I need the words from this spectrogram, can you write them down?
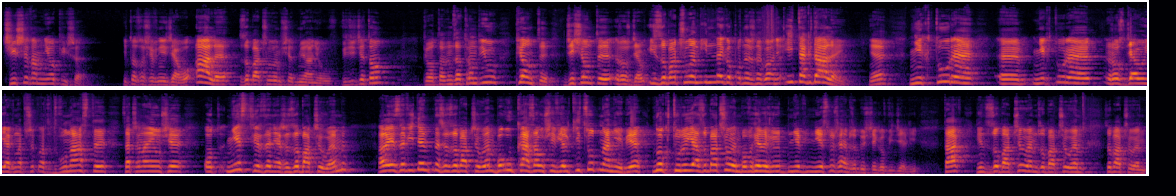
Ciszy wam nie opiszę. I to, co się w niej działo, ale zobaczyłem siedmiu aniołów. Widzicie to? Piotr zatrąbił. Piąty, dziesiąty rozdział. I zobaczyłem innego potężnego anioła. I tak dalej. Nie? Niektóre, e, niektóre rozdziały, jak na przykład dwunasty, zaczynają się od nie stwierdzenia, że zobaczyłem, ale jest ewidentne, że zobaczyłem, bo ukazał się wielki cud na niebie, no który ja zobaczyłem, bo nie, nie słyszałem, żebyście go widzieli. Tak? Więc zobaczyłem, zobaczyłem, zobaczyłem.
